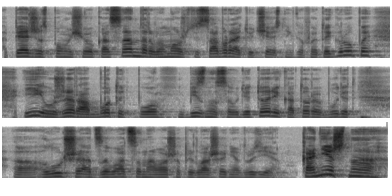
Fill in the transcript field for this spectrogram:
Опять же, с помощью Cassandra вы можете собрать участников этой группы и уже работать по бизнес-аудитории, которая будет э, лучше отзываться на ваше приглашение в друзья. Конечно,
